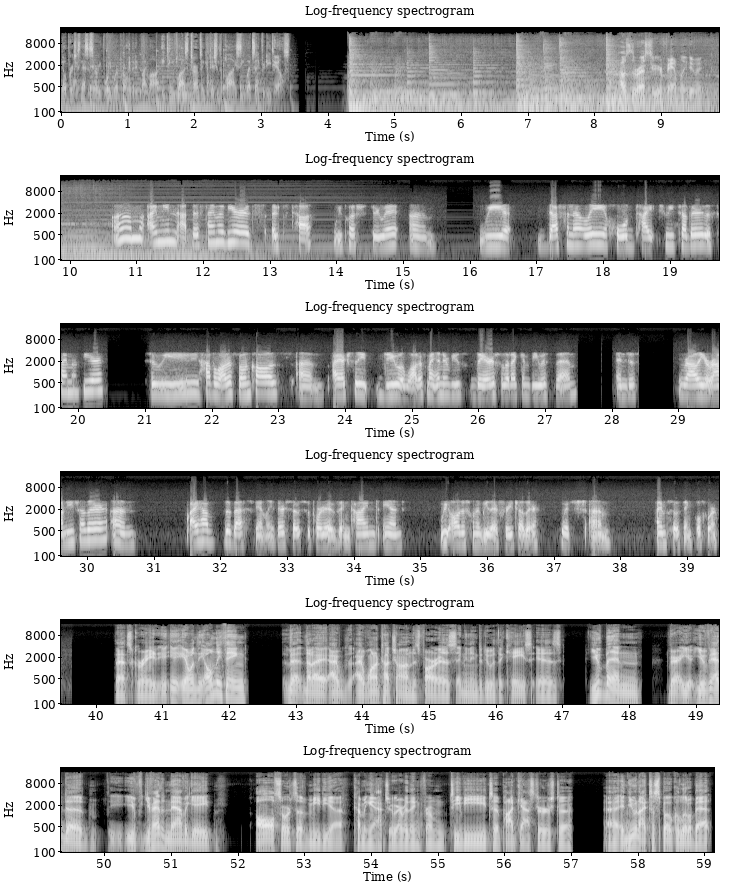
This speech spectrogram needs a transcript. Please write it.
No purchase necessary. Void where prohibited by law. 18 plus terms and conditions apply. See website for details. How's the rest of your family doing? Um, I mean, at this time of year, it's it's tough. We push through it. Um, we definitely hold tight to each other this time of year. So we have a lot of phone calls. Um, I actually do a lot of my interviews there so that I can be with them and just rally around each other. Um, I have the best family. They're so supportive and kind, and we all just want to be there for each other, which um, I'm so thankful for. That's great. You know, and the only thing that that I, I, I want to touch on as far as anything to do with the case is you've been very you, you've had to you've you've had to navigate all sorts of media coming at you, everything from TV to podcasters to uh, and you and I t- spoke a little bit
